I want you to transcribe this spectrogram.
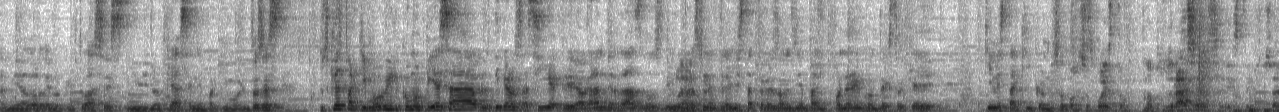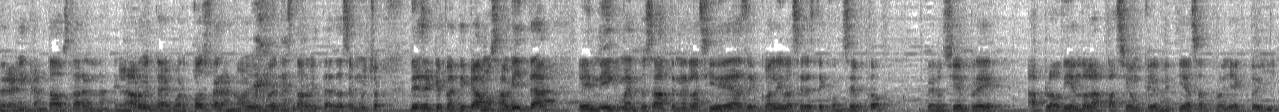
admirador de lo que tú haces y de lo que hacen en Parquimóvil. Entonces, pues, ¿qué es Parquimóvil? ¿Cómo empieza? Platícanos así, de a grandes rasgos. Digo, Claro. no es una entrevista, pero es más bien para poner en contexto que, quién está aquí con nosotros. Por supuesto. No, pues gracias, este, pues encantado de estar en la, en la órbita de Workosfera, ¿no? Yo estuve en esta órbita desde hace mucho. Desde que platicamos ahorita, Enigma empezaba a tener las ideas de cuál iba a ser este concepto, pero siempre aplaudiendo la pasión que le metías al proyecto y,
